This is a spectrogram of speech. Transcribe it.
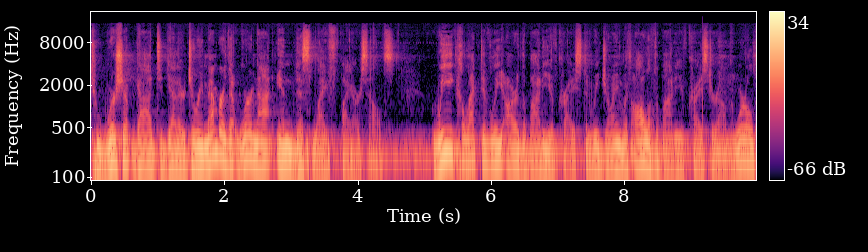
to worship God together, to remember that we're not in this life by ourselves. We collectively are the body of Christ, and we join with all of the body of Christ around the world,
